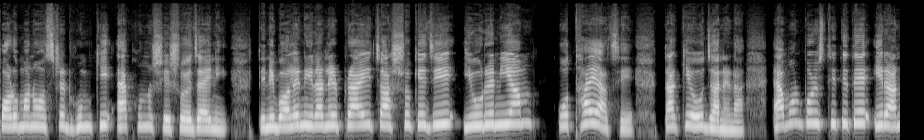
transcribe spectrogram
পরমাণু অস্ত্রের হুমকি এখনও শেষ হয়ে যায়নি। তিনি বলেন, ইরানের প্রায় চারশো কেজি ইউরেনিয়াম কোথায় আছে তা কেউ জানে না। এমন পরিস্থিতিতে ইরান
